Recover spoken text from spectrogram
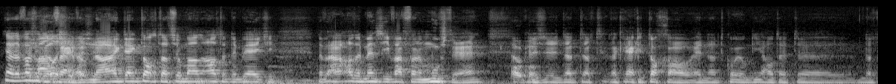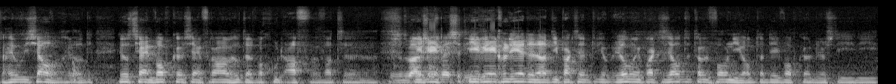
Ja, dat was ook heel fijn. Nou, ik denk toch dat zo'n man altijd een beetje er waren altijd mensen die wat van hem moesten. Hè? Dus eh, dat, dat, dat krijg je toch gauw. En dat kon je ook niet altijd. eh dat heel hij zelf hield zijn Wopke, zijn vrouw, hield dat wel goed af. Wat, eh, Dus het waren die, soms re- mensen die- die reguleerde dat. Die pakte, heel veel pakte zelf de telefoon niet op. Dat deed Wopke. Dus die, die,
